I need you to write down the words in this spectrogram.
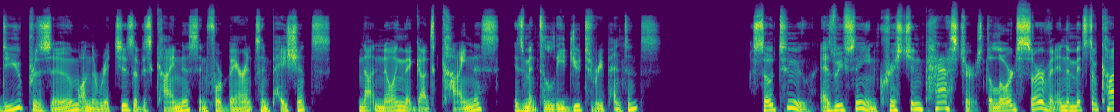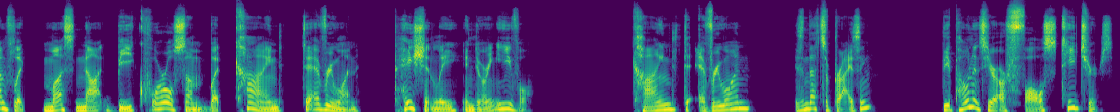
Do you presume on the riches of his kindness and forbearance and patience, not knowing that God's kindness is meant to lead you to repentance? So, too, as we've seen, Christian pastors, the Lord's servant in the midst of conflict, must not be quarrelsome, but kind to everyone, patiently enduring evil. Kind to everyone? Isn't that surprising? The opponents here are false teachers.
